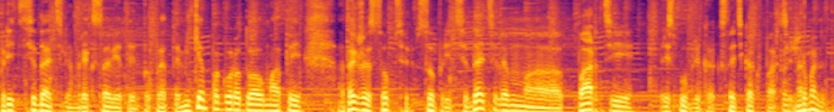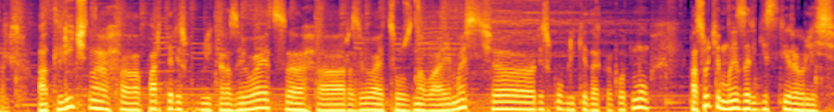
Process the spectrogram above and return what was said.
председателем Рексовета НПП «Тамикен» по городу Алматы, а также сопредседателем э, партии «Республика». Кстати, как в партии? Точно. Нормально там? Отлично. Э, партия «Республика» развивается, э, развивается узнаваемость э, республики, так как вот, ну, по сути, мы зарегистрировались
